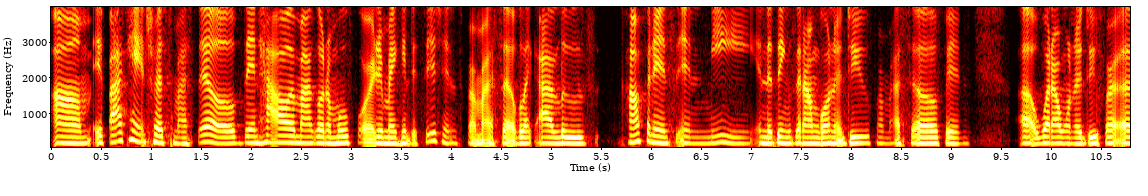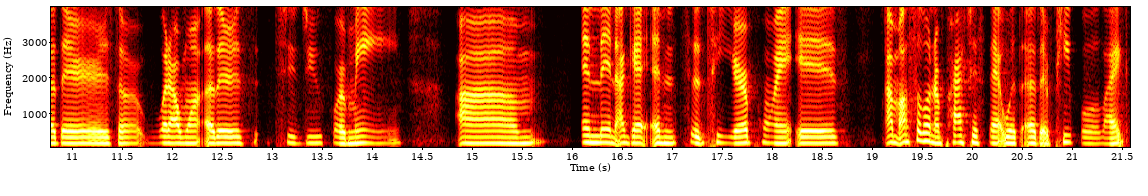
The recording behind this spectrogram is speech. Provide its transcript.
Um, if I can't trust myself, then how am I going to move forward in making decisions for myself? Like I lose confidence in me and the things that I'm going to do for myself and uh, what I want to do for others or what I want others to do for me. Um, and then I get into to, your point is I'm also going to practice that with other people. Like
